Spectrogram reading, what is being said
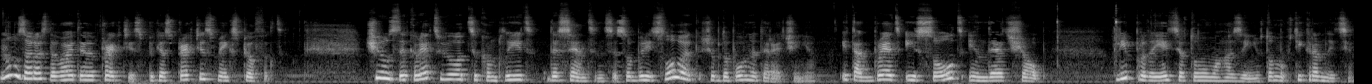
Ну, зараз давайте practice, because practice makes perfect. Choose the correct word to complete the sentences. Оберіть слово, щоб доповнити речення. І так, bread is sold in that shop. Хліб продається в тому магазині, в, тому, в тій крамниці.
